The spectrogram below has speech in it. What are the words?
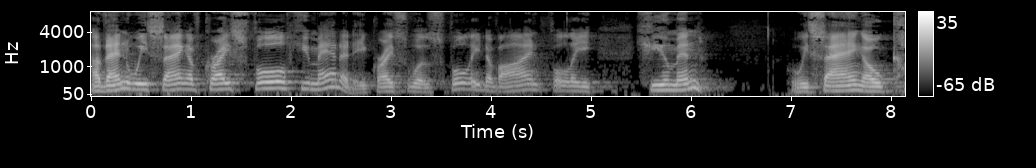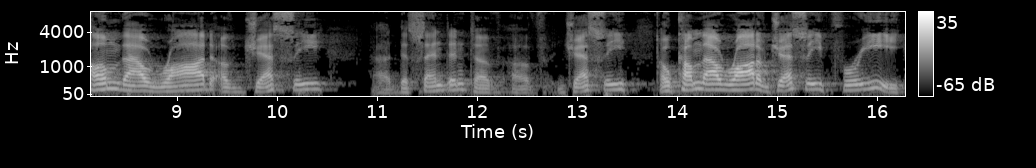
Uh, then we sang of Christ's full humanity. Christ was fully divine, fully human. We sang, O come, thou rod of Jesse, descendant of, of Jesse. O come, thou rod of Jesse, free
